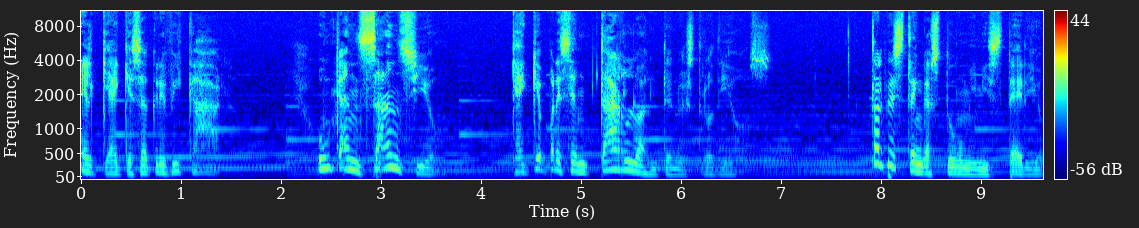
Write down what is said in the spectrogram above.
el que hay que sacrificar. Un cansancio que hay que presentarlo ante nuestro Dios. Tal vez tengas tú un ministerio,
